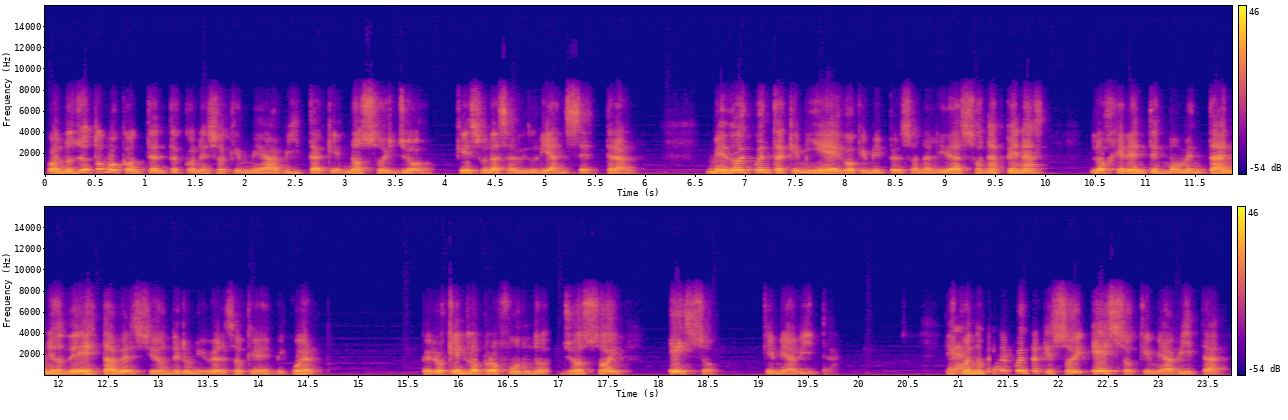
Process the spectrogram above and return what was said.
Cuando yo tomo contento con eso que me habita, que no soy yo, que es una sabiduría ancestral, me doy cuenta que mi ego, que mi personalidad son apenas los gerentes momentáneos de esta versión del universo que es mi cuerpo. Pero que en lo profundo yo soy eso que me habita. y cuando me doy cuenta que soy eso que me habita,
